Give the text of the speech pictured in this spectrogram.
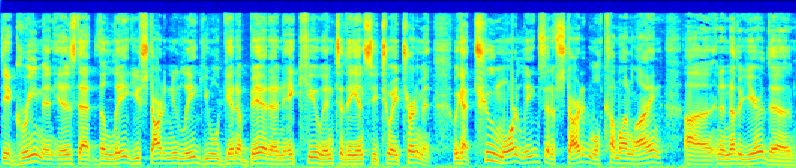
the agreement is that the league, you start a new league, you will get a bid, an AQ into the NC2A tournament. We got two more leagues that have started and will come online uh, in another year. The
